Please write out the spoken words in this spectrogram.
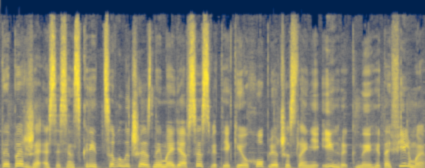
Тепер же Assassin's Creed – це величезний медіа всесвіт, який охоплює численні ігри, книги та фільми.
